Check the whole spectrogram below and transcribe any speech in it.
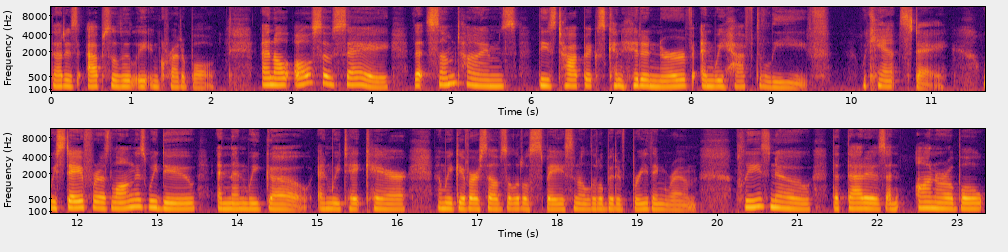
That is absolutely incredible. And I'll also say that sometimes these topics can hit a nerve and we have to leave. We can't stay. We stay for as long as we do, and then we go and we take care and we give ourselves a little space and a little bit of breathing room. Please know that that is an honorable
